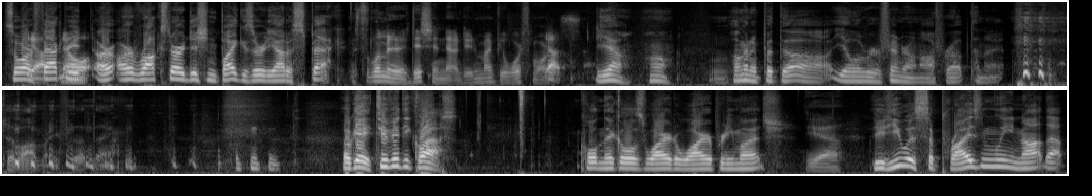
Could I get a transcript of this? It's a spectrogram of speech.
So our Yeah, factory, no. our, our Rockstar Edition bike is already out of spec. It's a limited edition now, dude. It might be worth more. Yes. Yeah, huh. I'm going to put the uh, yellow rear fender on offer up tonight. Get a lot of money for that thing. okay, 250 class. Colt Nichols, wire to wire pretty much. Yeah. Dude, he was surprisingly not that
